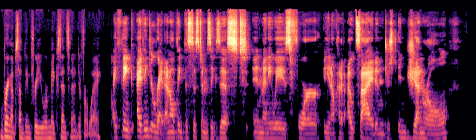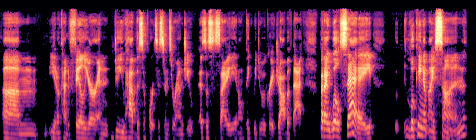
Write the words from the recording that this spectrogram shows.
bring up something for you or make sense in a different way? I think I think you're right. I don't think the systems exist in many ways for, you know, kind of outside and just in general um, you know, kind of failure and do you have the support systems around you as a society? I don't think we do a great job of that. But I will say looking at my son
